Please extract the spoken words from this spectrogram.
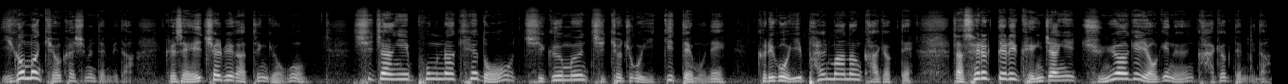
이것만 기억하시면 됩니다. 그래서 HLB 같은 경우 시장이 폭락해도 지금은 지켜주고 있기 때문에 그리고 이 8만 원 가격대 자 세력들이 굉장히 중요하게 여기는 가격대입니다.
